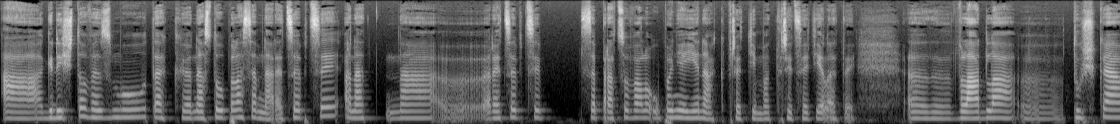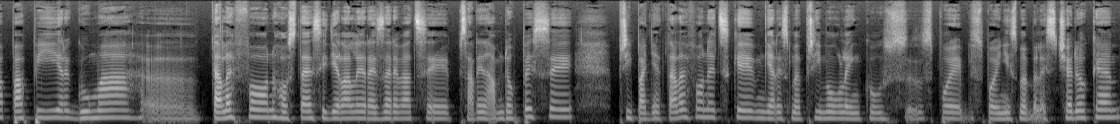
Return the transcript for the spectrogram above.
A když to vezmu, tak nastoupila jsem na recepci a na, na eh, recepci se pracovalo úplně jinak před těma 30 lety. Eh, vládla eh, tuška, papír, guma, eh, telefon, hosté si dělali rezervaci, psali nám dopisy, případně telefonicky, měli jsme přímou linku, spoj, spojení jsme byli s Čedokem,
